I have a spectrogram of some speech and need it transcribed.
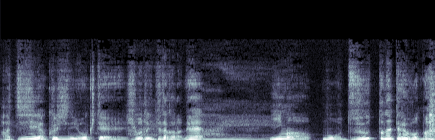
8時や9時に起きて仕事行ってたからね、はい。今もうずっと寝てるもんなんか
